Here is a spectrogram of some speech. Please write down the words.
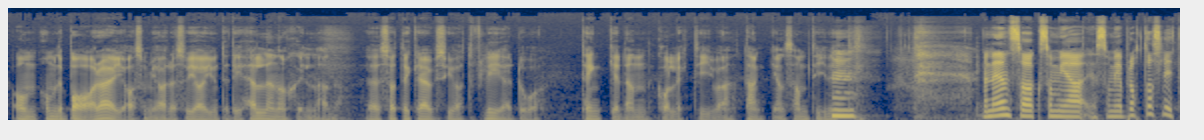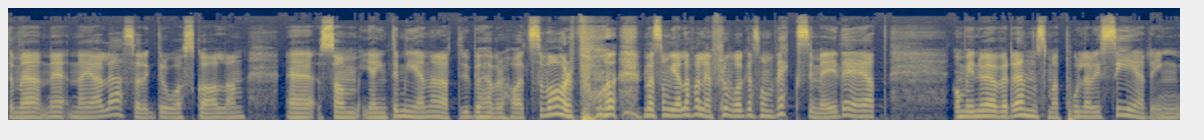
Om, om det bara är jag som gör det så gör ju inte det heller någon skillnad. Eh, Så att det krävs ju att fler då tänker den kollektiva tanken samtidigt. Mm. Men en sak som jag, som jag brottas lite med när, när jag läser gråskalan, eh, som jag inte menar att du behöver ha ett svar på, men som i alla fall är en fråga som väcks i mig, det är att om vi nu är överens om att polarisering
